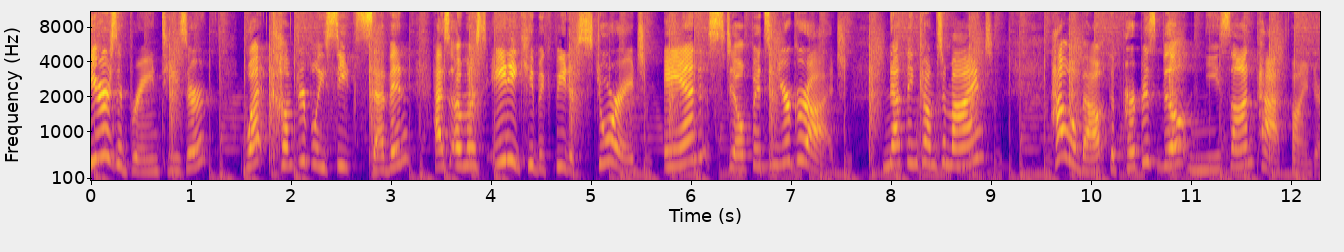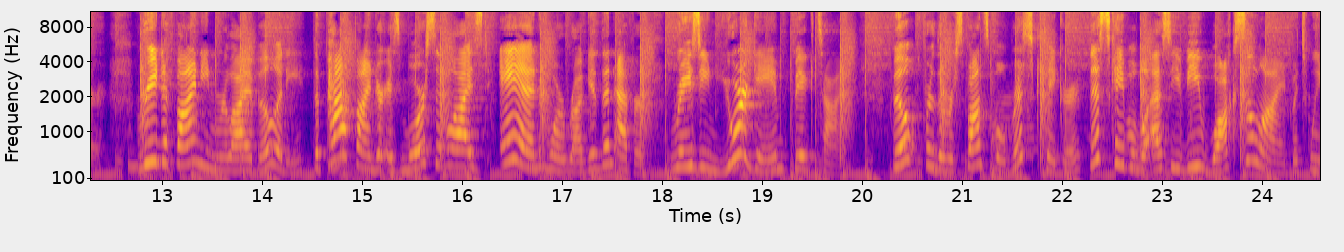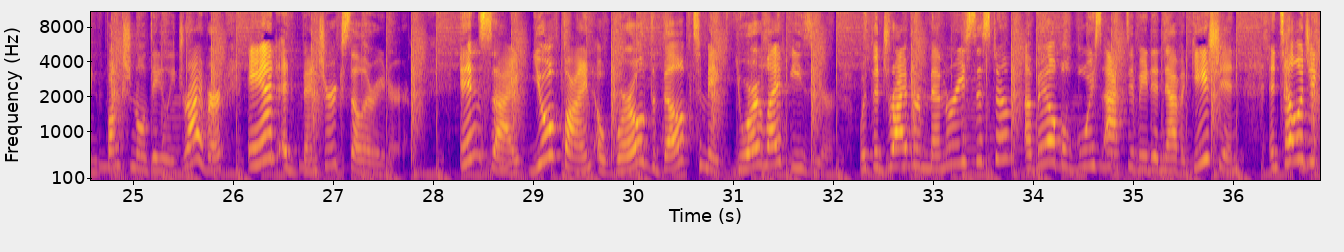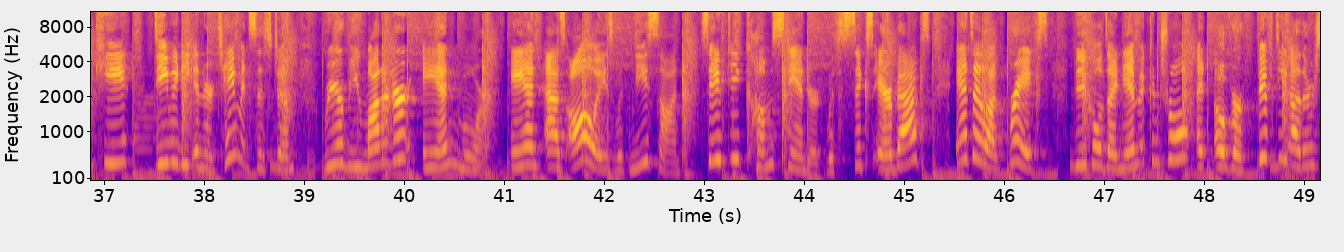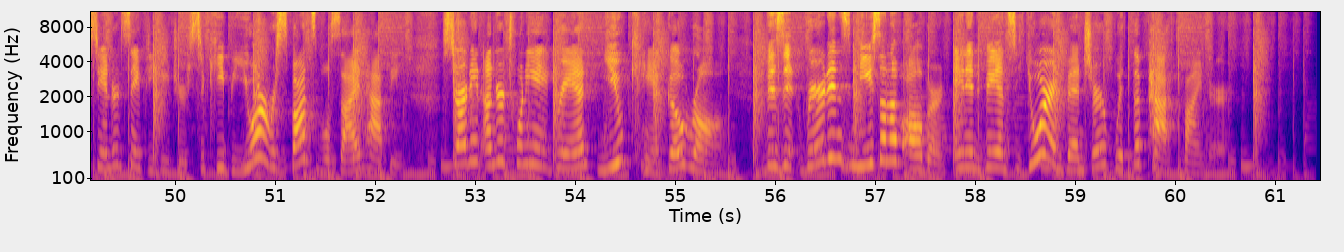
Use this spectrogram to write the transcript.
Here's a brain teaser. What comfortably seats seven, has almost 80 cubic feet of storage, and still fits in your garage? Nothing come to mind? How about the purpose-built Nissan Pathfinder? Redefining reliability, the Pathfinder is more civilized and more rugged than ever, raising your game big time. Built for the responsible risk taker, this capable SUV walks the line between functional daily driver and adventure accelerator. Inside, you'll find a world developed to make your life easier with the driver memory system, available voice activated navigation, intelligent key, DVD entertainment system, rear view monitor, and more. And as always with Nissan, safety comes standard with six airbags, anti lock brakes, vehicle dynamic control, and over 50 other standard safety features to keep your responsible side happy. Starting under 28 grand, you can't go wrong. Visit Rairdon's Nissan of Auburn and advance your adventure with the Pathfinder.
